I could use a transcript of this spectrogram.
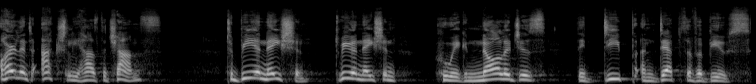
Ireland actually has the chance to be a nation to be a nation who acknowledges the deep and depth of abuse,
